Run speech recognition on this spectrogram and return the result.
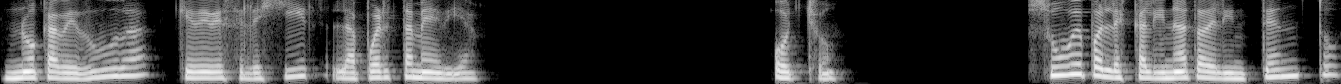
No cabe duda que debes elegir la puerta media. 8. Sube por la escalinata del intento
